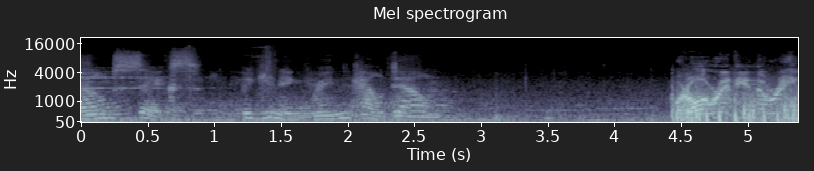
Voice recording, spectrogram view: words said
Round six. Beginning ring countdown. We're already in the ring.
